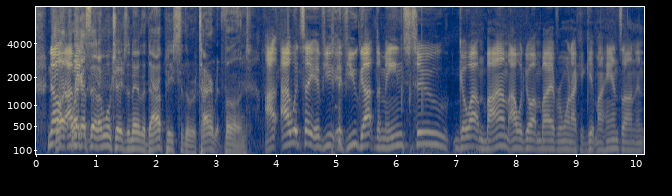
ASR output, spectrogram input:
No, like, I like I said, I'm going to change the name of the dive piece to the retirement fund. I, I would say if you if you got the means to go out and buy them, I would go out and buy every one I could get my hands on, and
